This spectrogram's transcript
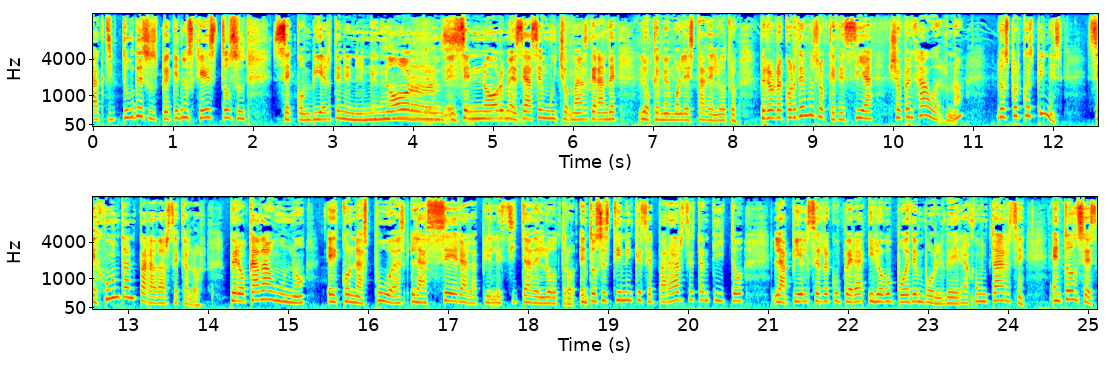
actitudes, sus pequeños gestos se convierten en enormes, es enorme, se hace mucho más grande lo que me molesta del otro. Pero recordemos lo que decía Schopenhauer, ¿no? Los puercoespines se juntan para darse calor, pero cada uno eh, con las púas lacera la pielecita del otro. Entonces tienen que separarse tantito, la piel se recupera y luego pueden volver a juntarse. Entonces,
